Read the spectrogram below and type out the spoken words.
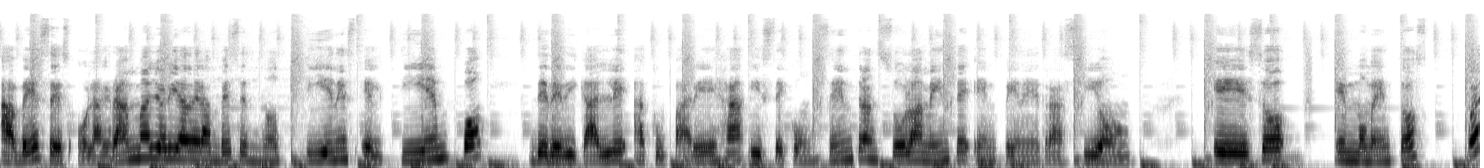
a veces o la gran mayoría de las veces no tienes el tiempo de dedicarle a tu pareja y se concentran solamente en penetración. Eso en momentos pues,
